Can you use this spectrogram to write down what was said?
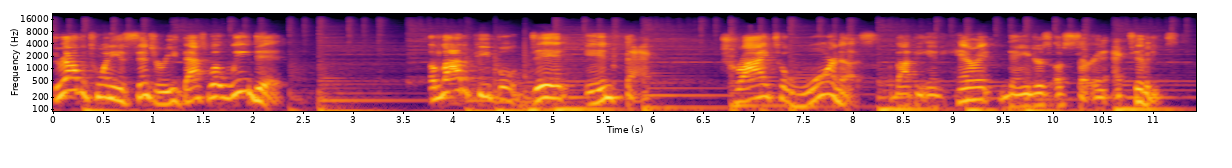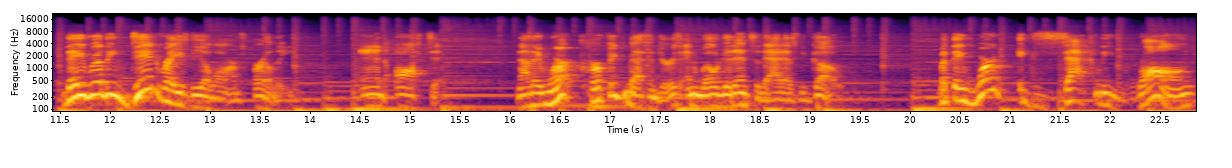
Throughout the 20th century, that's what we did. A lot of people did, in fact, try to warn us about the inherent dangers of certain activities. They really did raise the alarms early and often. Now, they weren't perfect messengers, and we'll get into that as we go. But they weren't exactly wrong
